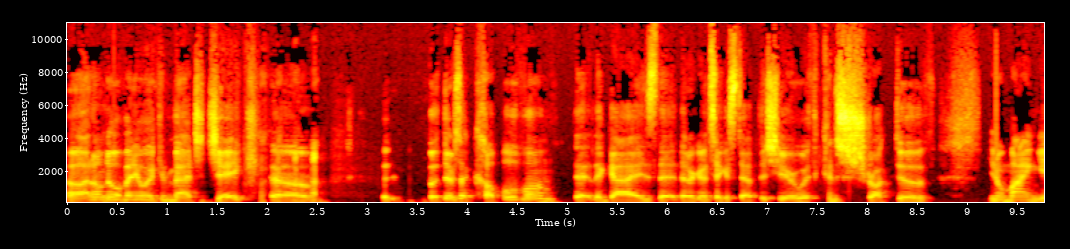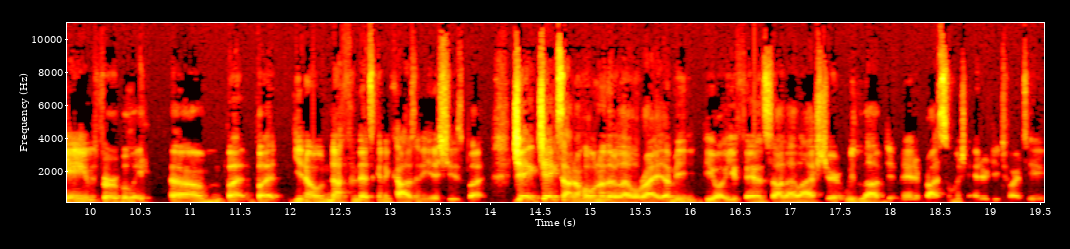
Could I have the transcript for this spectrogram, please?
Uh, I don't know if anyone can match Jake, um, but, but there's a couple of them that the guys that, that are going to take a step this year with constructive, you know, mind games verbally. Um, but but you know nothing that's going to cause any issues. But Jake Jake's on a whole other level, right? I mean, BYU fans saw that last year. We loved it, man. It brought so much energy to our team.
